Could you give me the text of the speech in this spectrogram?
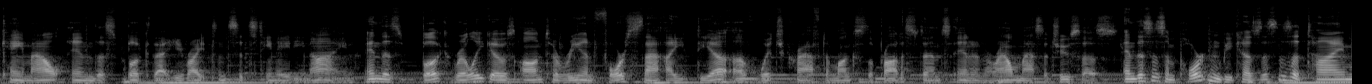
came out in this book that he writes in 1689. And this book really goes on to reinforce that idea of witchcraft amongst the Protestants in and around Massachusetts. And this is important because this is a time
